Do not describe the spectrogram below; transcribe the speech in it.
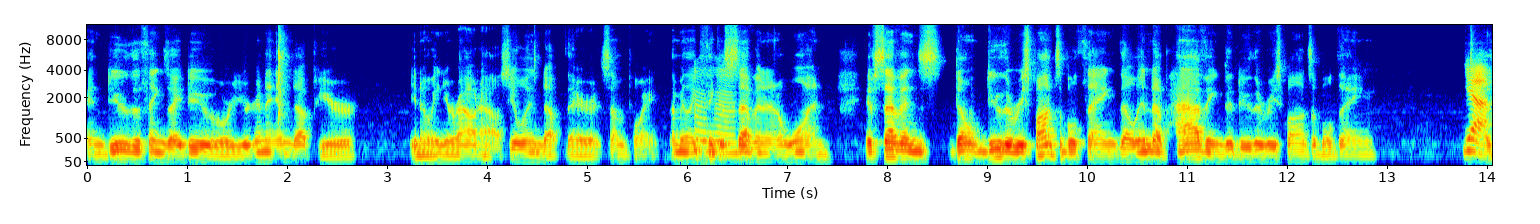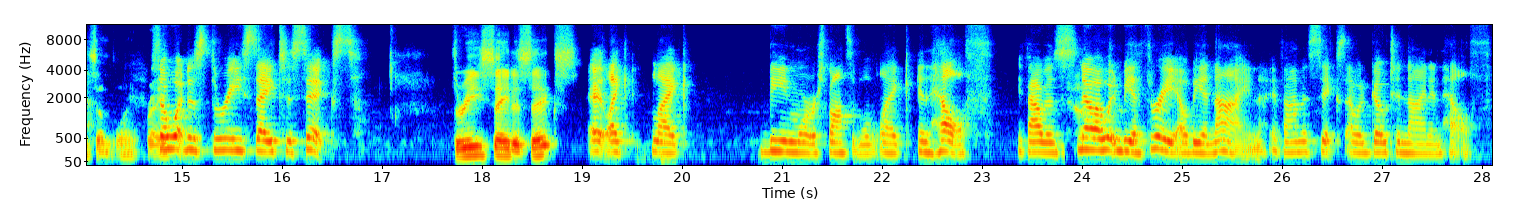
and do the things i do or you're going to end up here you know in your outhouse you'll end up there at some point i mean like think of Mhm. seven and a one if sevens don't do the responsible thing they'll end up having to do the responsible thing yeah. at some point right So what does three say to six? three say to six It, like like being more responsible, like in health. If I was no, I wouldn't be a three. I would be a nine. If I'm a six, I would go to nine in health.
